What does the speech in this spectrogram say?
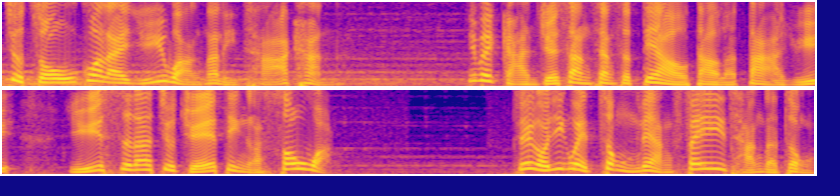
就走过来渔网那里查看，因为感觉上像是钓到了大鱼，于是呢就决定了收网。结果因为重量非常的重，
